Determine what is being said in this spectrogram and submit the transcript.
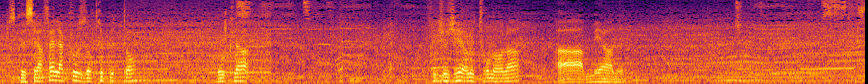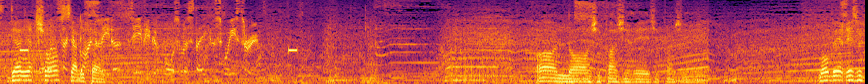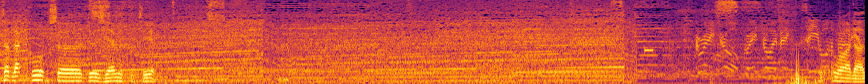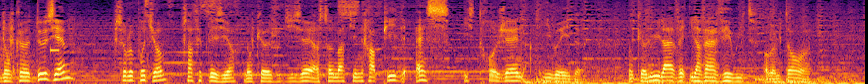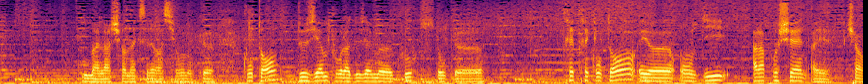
Parce que c'est la fin de la course dans très peu de temps. Donc là, il faut que je gère le tournant là. Ah merde. Dernière chance, c'est à l'épingle. Oh non, j'ai pas géré, j'ai pas géré. Bon ben résultat de la course, euh, deuxième, écoutez. Voilà, donc euh, deuxième sur le podium, ça fait plaisir. Donc euh, je vous disais Aston Martin rapide S hydrogène hybride. Donc euh, lui il avait, il avait un V8 en même temps. Euh, il m'a lâché en accélération donc euh, content. Deuxième pour la deuxième course donc très très content et on se dit à la prochaine. Allez, ciao.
